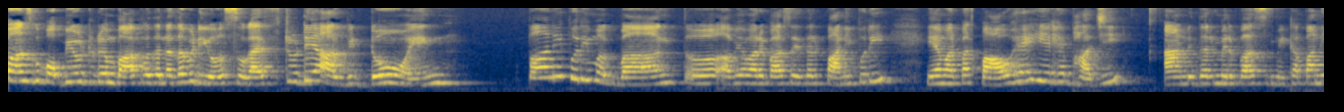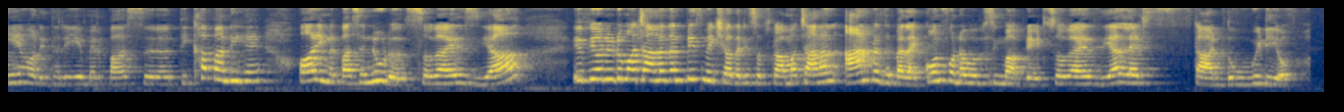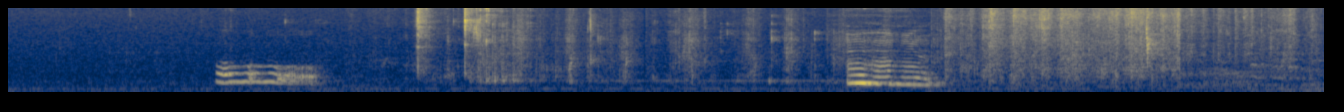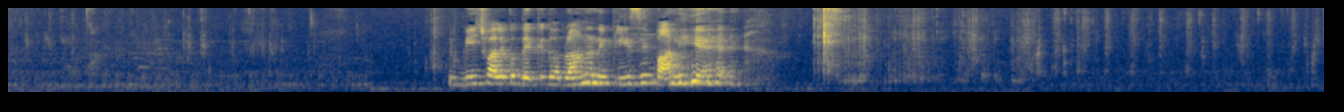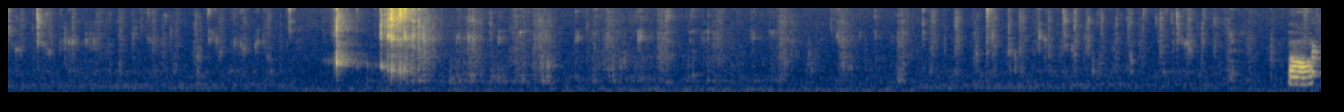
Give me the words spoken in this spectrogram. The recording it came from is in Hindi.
everyone's go Bobby here today I'm back with another video. So guys, today I'll be doing पानी पूरी मकबांग तो अभी हमारे पास है इधर पानी पूरी ये हमारे पास पाव है ये है भाजी एंड इधर मेरे पास मीठा पानी है और इधर ये मेरे पास तीखा पानी है और ये मेरे पास है noodles so guys yeah if you're new to my channel then please make sure that you subscribe my channel and press the bell icon for never missing my updates so guys yeah let's start the video oh बीच वाले को देख के घबराना नहीं प्लीज़ ये पानी है। पाव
